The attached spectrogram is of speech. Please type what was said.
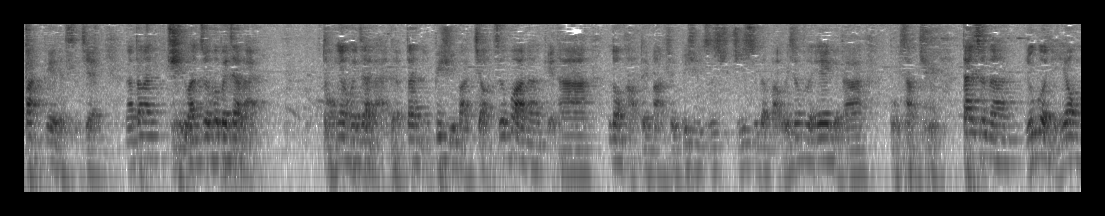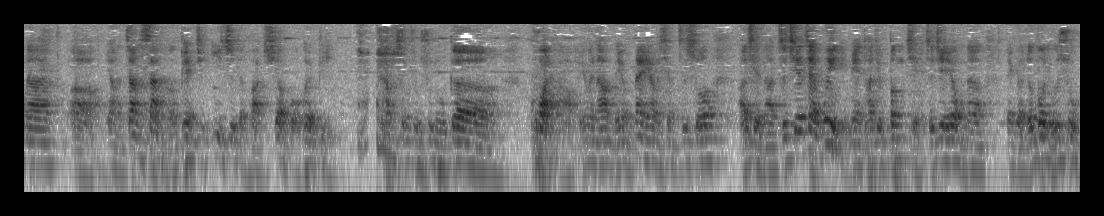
半个月的时间。那当然去完之后会不会再来？同样会再来的，但你必须把角质化呢给它弄好，对吗？所以必须及及时的把维生素 A 给它补上去。但是呢，如果你用呢，呃，氧藏散合片去抑制的话，效果会比抗生素速度更快啊，因为它没有耐药性之说，而且呢，直接在胃里面它就崩解，直接用呢那个萝卜硫素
